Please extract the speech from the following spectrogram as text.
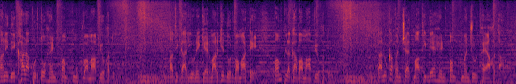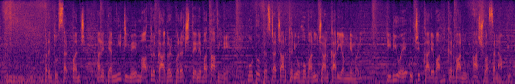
અને દેખાડા પૂરતો હેન્ડપંપ મૂકવામાં આવ્યો હતો. અધિકારીઓને ગેરમાર્ગે દોરવા માટે પંપ લગાવવામાં આવ્યો હતો. તાલુકા પંચાયતમાંથી બે હેન્ડપંપ મંજૂર થયા હતા. પરંતુ સરપંચ અને તેમની ટીમે માત્ર કાગળ પર જ તેને બતાવીને મોટો ભ્રષ્ટાચાર કર્યો હોવાની જાણકારી અમને મળી. ટીડીઓએ ઉચિત કાર્યવાહી કરવાનું આશ્વાસન આપ્યું.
